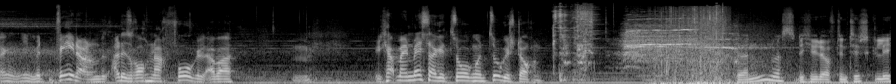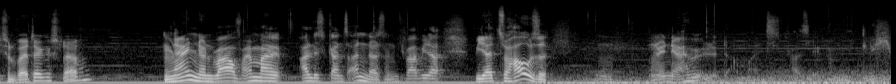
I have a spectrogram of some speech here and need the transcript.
Irgendwie mit Federn und alles roch nach Vogel, aber hm, ich habe mein Messer gezogen und zugestochen. Dann hast du dich wieder auf den Tisch gelegt und weitergeschlafen? Nein, dann war auf einmal alles ganz anders und ich war wieder, wieder zu Hause. In der Höhle damals. War sehr gemütlich.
